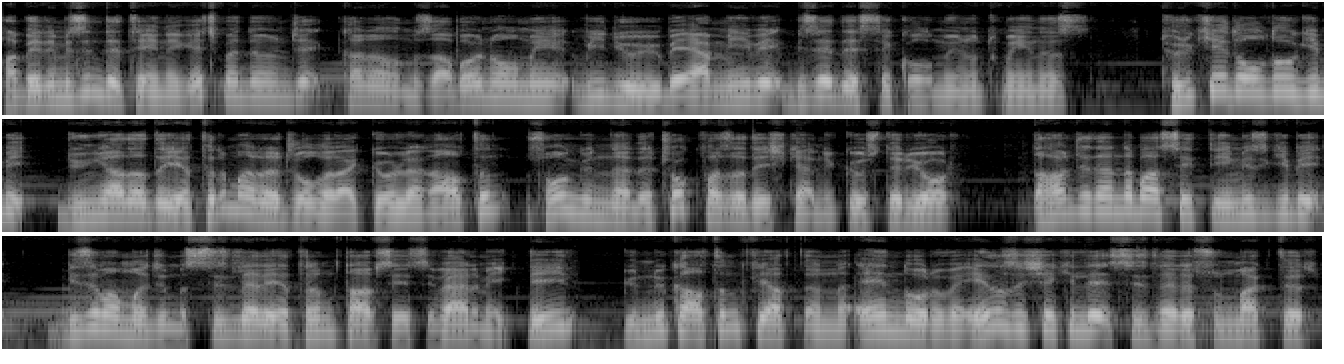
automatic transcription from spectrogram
Haberimizin detayına geçmeden önce kanalımıza abone olmayı, videoyu beğenmeyi ve bize destek olmayı unutmayınız. Türkiye'de olduğu gibi dünyada da yatırım aracı olarak görülen altın son günlerde çok fazla değişkenlik gösteriyor. Daha önceden de bahsettiğimiz gibi bizim amacımız sizlere yatırım tavsiyesi vermek değil, günlük altın fiyatlarını en doğru ve en hızlı şekilde sizlere sunmaktır.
